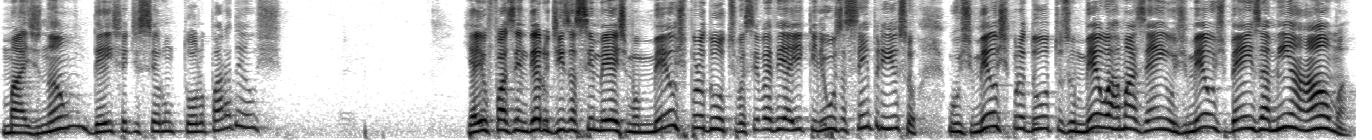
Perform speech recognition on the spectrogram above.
mas não deixa de ser um tolo para Deus. E aí o fazendeiro diz a si mesmo: meus produtos, você vai ver aí que ele usa sempre isso, os meus produtos, o meu armazém, os meus bens, a minha alma.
